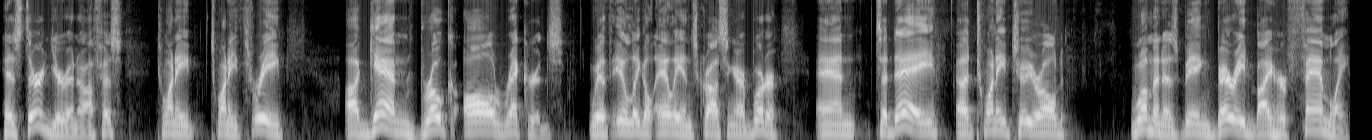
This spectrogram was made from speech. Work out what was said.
His third year in office, 2023, again broke all records with illegal aliens crossing our border. And today, a 22 year old woman is being buried by her family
